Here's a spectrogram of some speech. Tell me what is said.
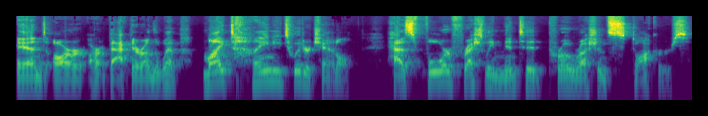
and are are back there on the web. My tiny Twitter channel has four freshly minted pro-Russian stalkers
